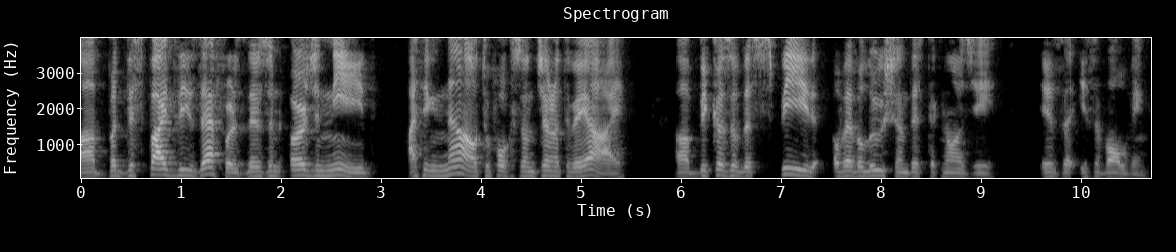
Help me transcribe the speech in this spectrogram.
uh, but despite these efforts, there's an urgent need, I think, now to focus on generative AI uh, because of the speed of evolution this technology is uh, is evolving.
